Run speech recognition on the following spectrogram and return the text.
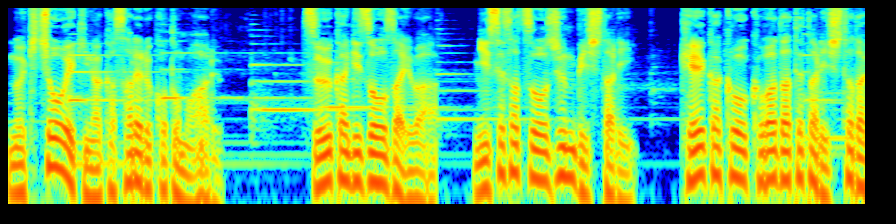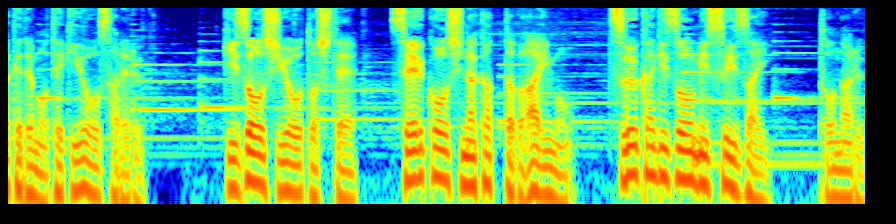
無期懲役が課されることもある。通貨偽造罪は偽札を準備したり計画を企てたりしただけでも適用される。偽造しようとして成功しなかった場合も通貨偽造未遂罪となる。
